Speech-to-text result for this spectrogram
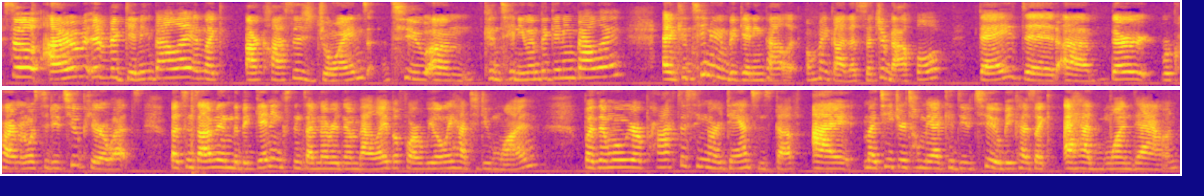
so I'm in beginning ballet and like our classes joined to um, continue in beginning ballet and continuing beginning ballet. Oh my god, that's such a mouthful. They did, um, their requirement was to do two pirouettes, but since I'm in the beginning, since I've never done ballet before, we only had to do one. But then when we were practicing our dance and stuff, I my teacher told me I could do two because like I had one down.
